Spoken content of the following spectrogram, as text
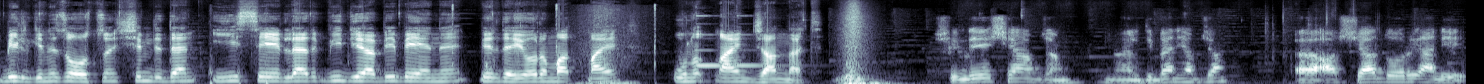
Bilginiz olsun. Şimdiden iyi seyirler. Videoya bir beğeni bir de yorum atmayı unutmayın canlar. Şimdi şey yapacağım. Merdiven yapacağım. Ee, aşağı doğru yani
